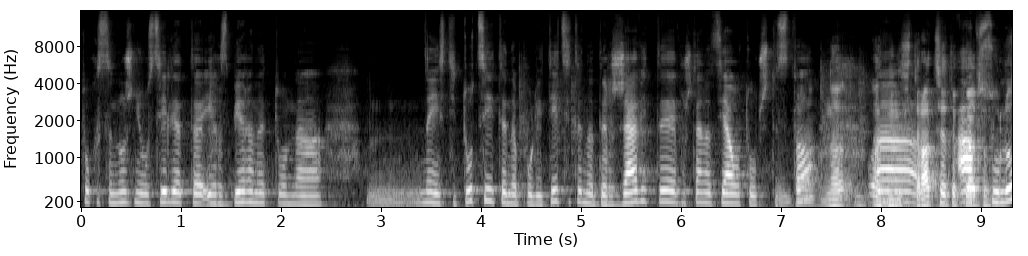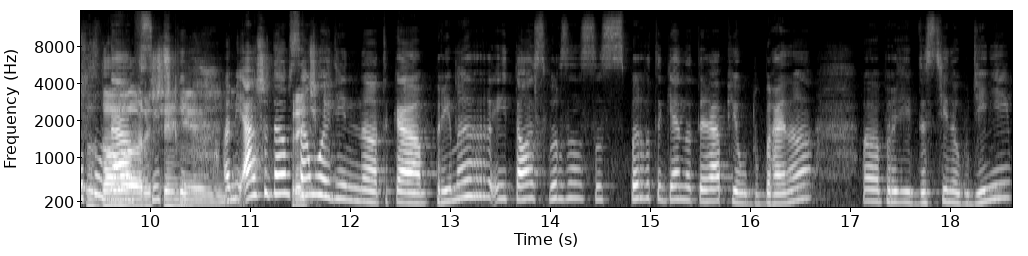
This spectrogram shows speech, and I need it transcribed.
Тук са нужни усилията и разбирането на, на институциите, на политиците, на държавите, въобще на цялото общество. Да. На администрацията, а, която абсолютно, създава да, решение. И ами аз ще дам пречки. само един така пример и той е свързан с първата генна терапия, одобрена преди 10 на години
